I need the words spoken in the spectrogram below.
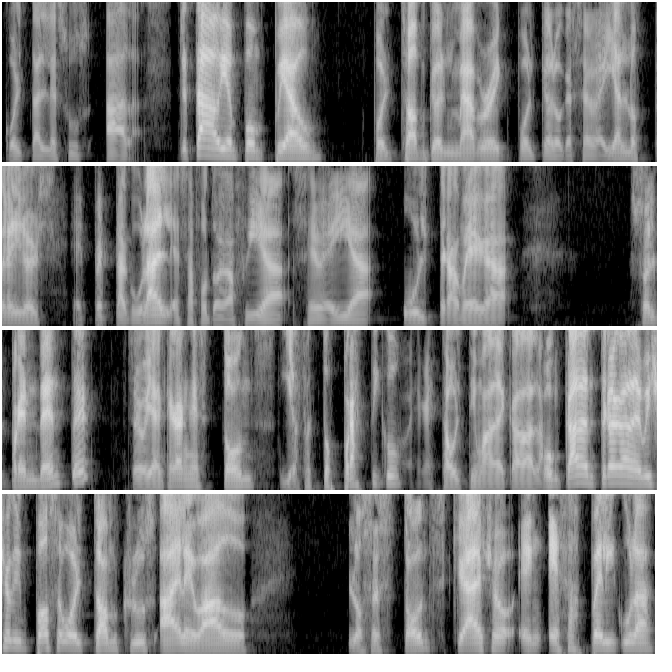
cortarle sus alas. Yo estaba bien pompeado por Top Gun Maverick porque lo que se veía en los trailers espectacular, esa fotografía se veía ultra mega sorprendente. Se veían que eran stunts y efectos prácticos en esta última década. Con cada entrega de Mission Impossible, Tom Cruise ha elevado los stunts que ha hecho en esas películas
